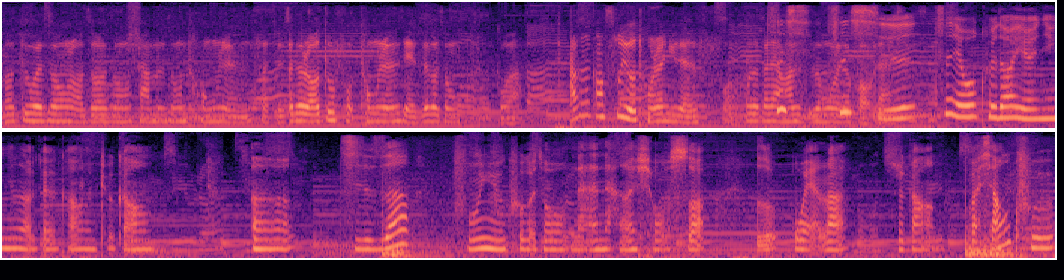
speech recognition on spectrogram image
老多搿种老早搿种啥物事种同人发展，后头老多同人侪是搿种腐啊。也勿是讲所有同人女侪是腐，或者搿两个字我也搞不清。之之前我看到有人辣盖讲，就讲，嗯，其实腐女看搿种男男的小说。是为了就讲勿想看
